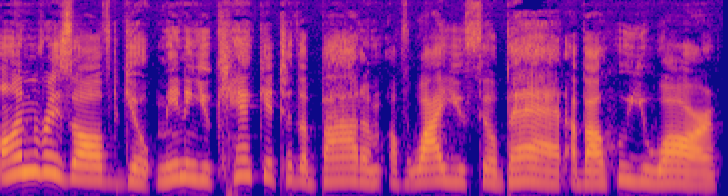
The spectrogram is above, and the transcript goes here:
unresolved guilt, meaning you can't get to the bottom of why you feel bad about who you are,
